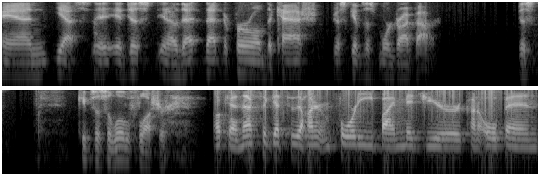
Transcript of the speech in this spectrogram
And yes, it just, you know, that deferral of the cash just gives us more dry powder. Just keeps us a little flusher. Okay. And that's to get to the 140 by mid-year, kind of open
